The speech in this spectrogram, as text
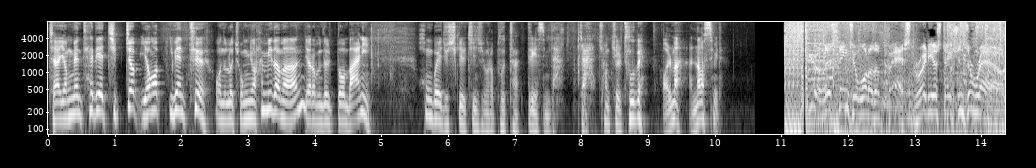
자, 영맨 테디의 직접 영업 이벤트 오늘로 종료합니다만 여러분들 또 많이 홍보해 주시길 진심으로 부탁드리겠습니다. 자, 청취율 2배 얼마 안 남았습니다. You're listening to one of the best radio stations around.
